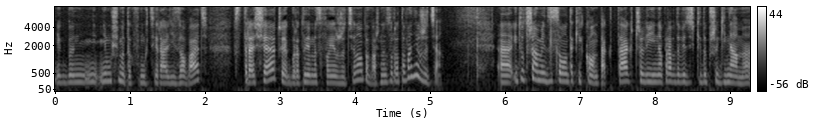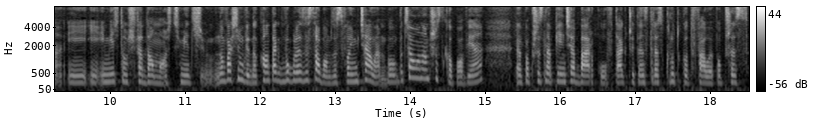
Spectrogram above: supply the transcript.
jakby nie, nie musimy tych funkcji realizować. W stresie, czy jak ratujemy swoje życie, no to ważne jest uratowanie życia. E, I tu trzeba mieć ze sobą taki kontakt, tak? Czyli naprawdę wiedzieć, kiedy przeginamy i, i, i mieć tą świadomość, mieć, no właśnie mówię, no kontakt w ogóle ze sobą, ze swoim ciałem, bo, bo ciało nam wszystko powie, e, poprzez napięcia barków, tak? Czyli ten stres krótkotrwały, poprzez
